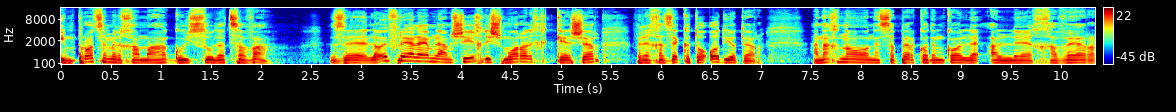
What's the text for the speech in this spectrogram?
עם פרוץ המלחמה גויסו לצבא. זה לא הפריע להם להמשיך לשמור על קשר ולחזק אותו עוד יותר. אנחנו נספר קודם כל על חבר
